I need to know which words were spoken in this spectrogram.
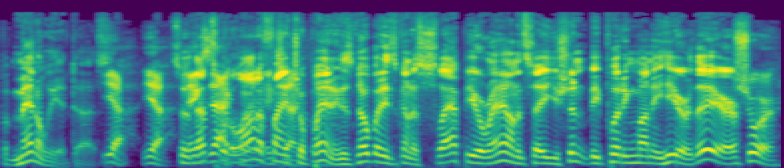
but mentally it does. Yeah. Yeah. So that's what a lot of financial exactly. planning is. Nobody's going to slap you around and say you shouldn't be putting money here or there. Sure.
